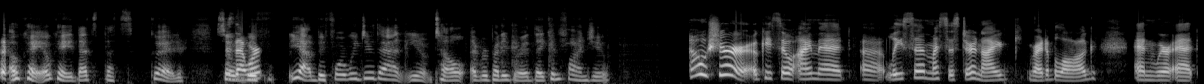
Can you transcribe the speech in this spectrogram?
Okay, okay, that's that's good. So Does that work? Yeah, before we do that, you know, tell everybody where they can find you. Oh, sure. Okay, so I'm at uh, Lisa, my sister, and I write a blog, and we're at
